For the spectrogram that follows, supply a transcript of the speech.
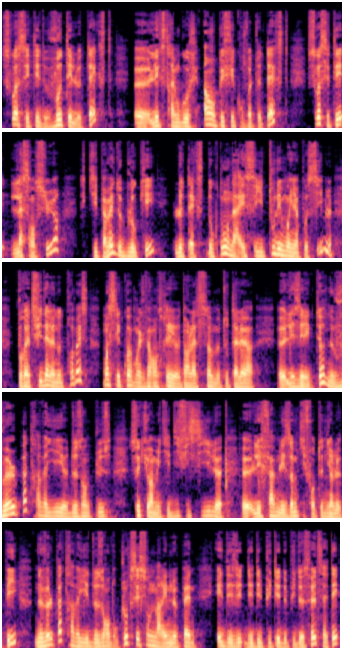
Soit c'était de voter le texte, euh, l'extrême gauche a empêché qu'on vote le texte, soit c'était la censure, ce qui permet de bloquer le texte. Donc nous, on a essayé tous les moyens possibles pour être fidèle à notre promesse. Moi, c'est quoi? Moi, je vais rentrer euh, dans la somme tout à l'heure. Euh, les électeurs ne veulent pas travailler deux ans de plus. Ceux qui ont un métier difficile, les femmes, les hommes qui font tenir le pays, ne veulent pas travailler deux ans. Donc l'obsession de Marine Le Pen et des, députés depuis deux semaines, ça a été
